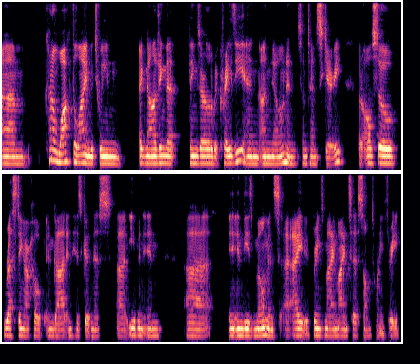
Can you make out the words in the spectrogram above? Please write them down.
um, kind of walk the line between acknowledging that things are a little bit crazy and unknown and sometimes scary, but also resting our hope in God and His goodness, uh, even in, uh, in, in these moments. I, it brings my mind to Psalm 23.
